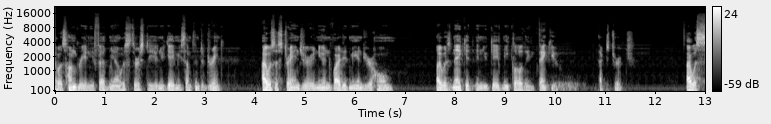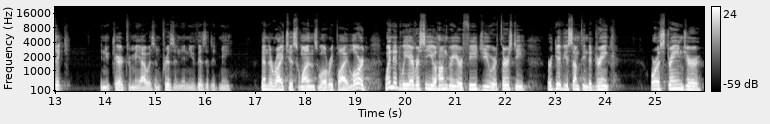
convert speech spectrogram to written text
I was hungry and you fed me. I was thirsty and you gave me something to drink. I was a stranger and you invited me into your home. I was naked and you gave me clothing. Thank you, Acts Church. I was sick and you cared for me. I was in prison and you visited me. Then the righteous ones will reply, Lord, when did we ever see you hungry or feed you or thirsty or give you something to drink or a stranger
